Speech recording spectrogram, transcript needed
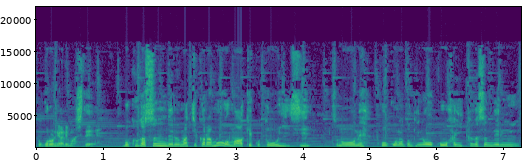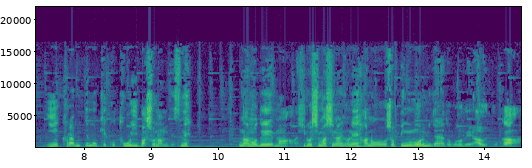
ところにありまして、僕が住んでる町からも、まあ結構遠いし、そのね、高校の時の後輩一家が住んでる家から見ても結構遠い場所なんですね。なので、まあ、広島市内のね、あの、ショッピングモールみたいなところで会うとか、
